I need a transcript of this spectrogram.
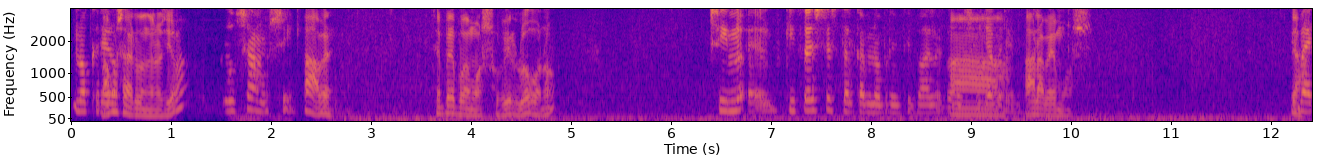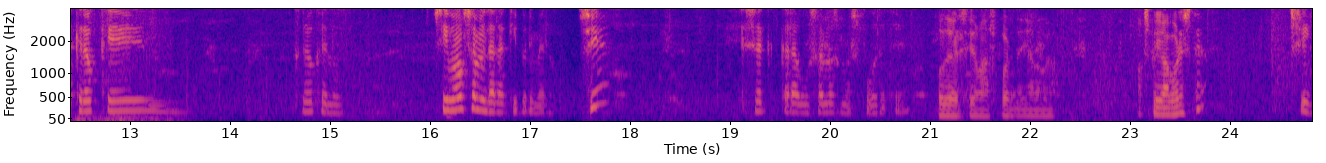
No creo. Vamos a ver dónde nos lleva. Lo usamos, sí. Ah, a ver. Siempre podemos subir luego, ¿no? Sí, eh, quizás está el camino principal. Ah, ahora vemos. Vale, creo que... Creo que no. Sí, vamos a mirar aquí primero. ¿Sí? Ese caragusano es más fuerte. Poder ser más fuerte, ya lo veo. ¿Vamos primero por este? Sí.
